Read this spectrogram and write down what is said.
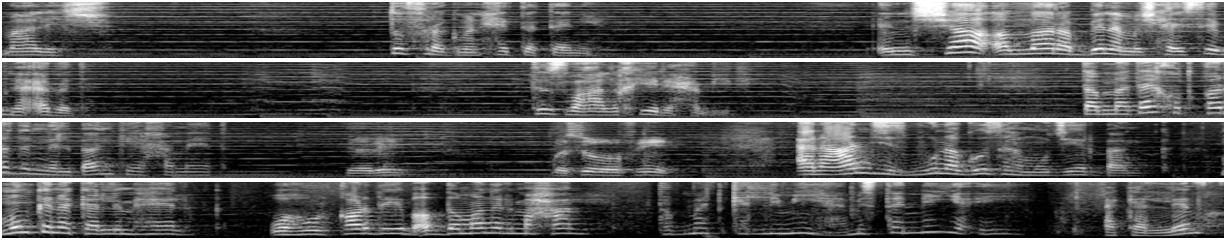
معلش. تفرج من حتة تانية. إن شاء الله ربنا مش هيسيبنا ابدا. تصبح على خير يا حبيبي. طب ما تاخد قرض من البنك يا حماده. يا ريت. بس هو فين؟ أنا عندي زبونه جوزها مدير بنك. ممكن اكلمها لك وهو القرض يبقى بضمان المحل. طب ما تكلميها. مستنيه إيه؟ اكلمها.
